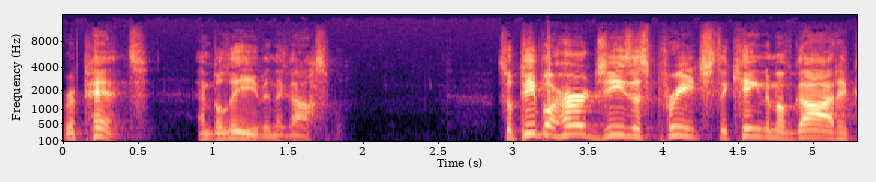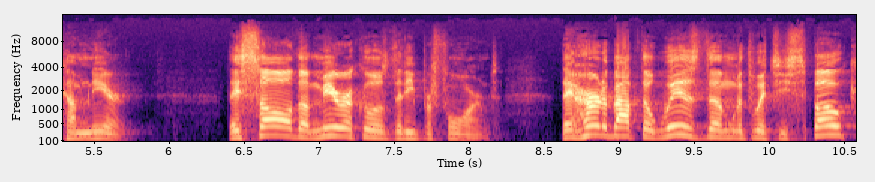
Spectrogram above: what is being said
Repent and believe in the gospel. So people heard Jesus preach the kingdom of God had come near. They saw the miracles that he performed. They heard about the wisdom with which he spoke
